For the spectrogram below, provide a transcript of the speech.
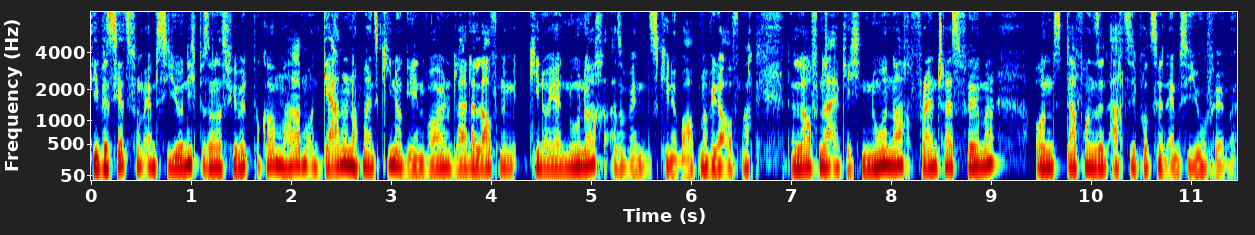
die bis jetzt vom MCU nicht besonders viel mitbekommen haben und gerne noch mal ins Kino gehen wollen. Und leider laufen im Kino ja nur noch, also wenn das Kino überhaupt mal wieder aufmacht, dann laufen da eigentlich nur noch Franchise-Filme und davon sind 80% MCU-Filme.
